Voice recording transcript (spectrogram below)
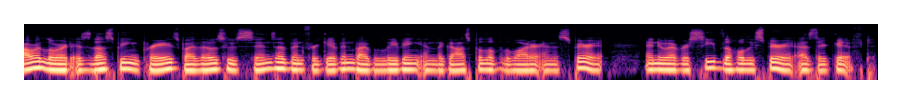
Our Lord is thus being praised by those whose sins have been forgiven by believing in the gospel of the water and the Spirit, and who have received the Holy Spirit as their gift.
